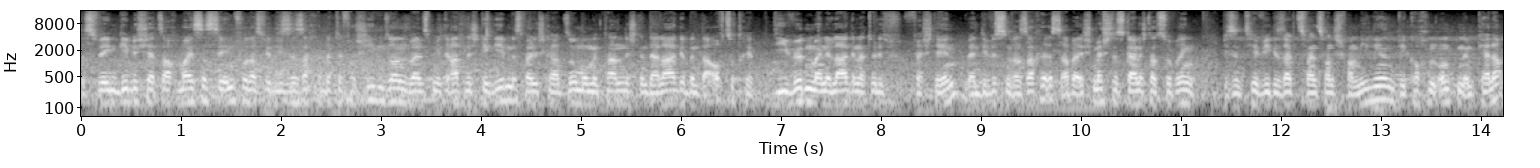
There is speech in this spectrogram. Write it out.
Deswegen gebe ich jetzt auch meistens die Info, dass wir diese Sache bitte verschieben sollen, weil es mir gerade nicht gegeben ist, weil ich gerade so momentan nicht in der Lage bin, da aufzutreten. Die würden meine Lage natürlich verstehen, wenn die wissen, was Sache ist, aber ich möchte es gar nicht dazu bringen. Wir sind hier, wie gesagt, 22 Familien. Wir kochen unten im Keller.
